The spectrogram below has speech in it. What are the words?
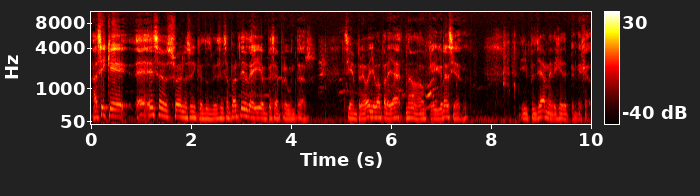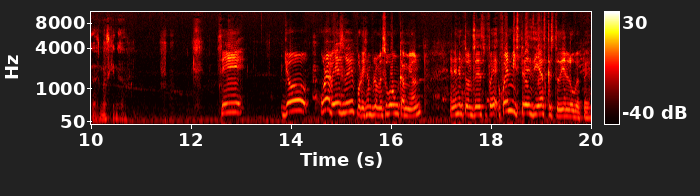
Así que eh, esas fueron las únicas dos veces. A partir de ahí empecé a preguntar siempre, oye, va para allá. No, ok, gracias. ¿no? Y pues ya me dejé de pendejadas, más que nada. Sí, yo una vez, güey, por ejemplo, me subo a un camión. En ese entonces, fue, fue en mis tres días que estudié en la VP.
